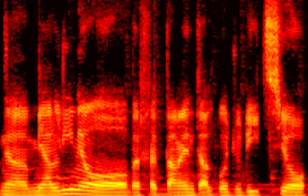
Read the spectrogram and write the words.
eh, mi allineo perfettamente al tuo giudizio,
